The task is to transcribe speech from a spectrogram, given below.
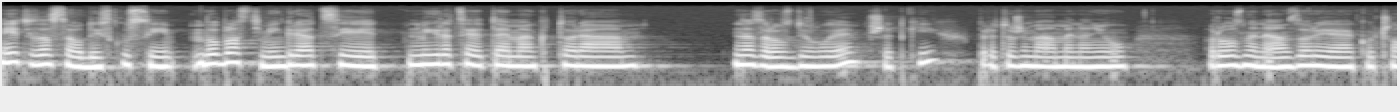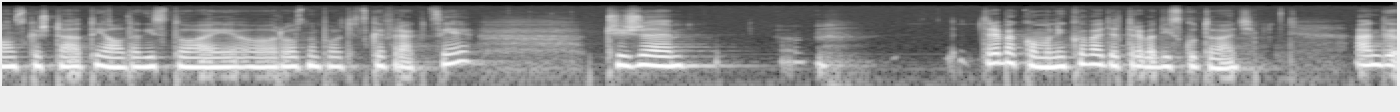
Je to zase o diskusii. V oblasti migrácie, migrácia je téma, ktorá nás rozdeľuje všetkých, pretože máme na ňu rôzne názory ako členské štáty, ale takisto aj e, rôzne politické frakcie. Čiže e, treba komunikovať a treba diskutovať. Ak e,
